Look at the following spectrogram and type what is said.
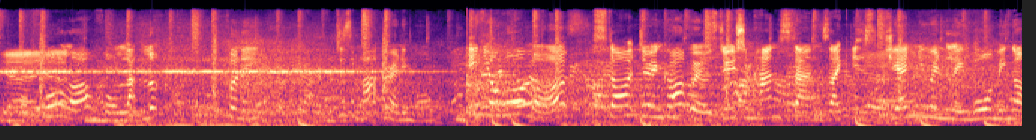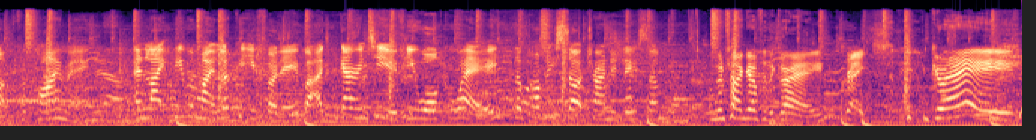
Yeah, or fall yeah. off, or look funny. It doesn't matter anymore. In your warm up, start doing cartwheels, do some handstands. Like it's genuinely warming up for climbing. And like people might look at you funny, but I can guarantee you, if you walk away, they'll probably start trying to do some. I'm gonna try and go for the grey. Great. Great!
